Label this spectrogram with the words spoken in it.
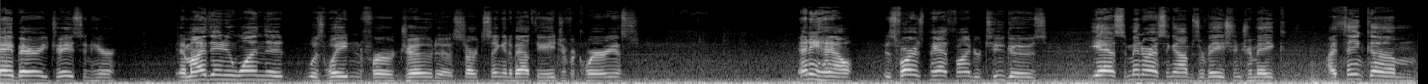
Hey Barry, Jason here. Am I the only one that was waiting for Joe to start singing about the Age of Aquarius? Anyhow, as far as Pathfinder 2 goes, yeah, some interesting observations you make. I think, um,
